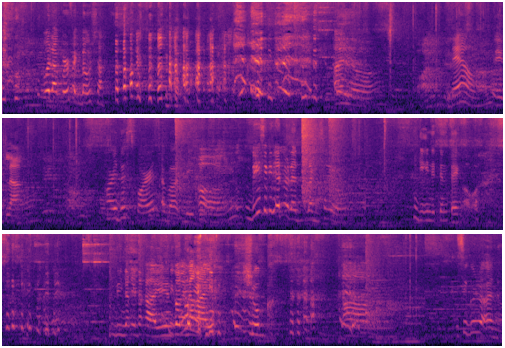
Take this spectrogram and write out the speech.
Wala, perfect daw siya. ano? Damn. Wait lang. Hardest part about dating Oo. Basically, ano red flag sa'yo? Nagiinit yung tenga ko. Hindi niya kinakaya yun. Hindi ko na kaya. Shook. um, siguro ano,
